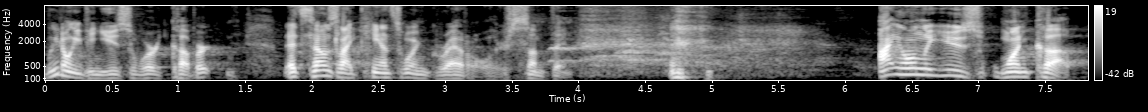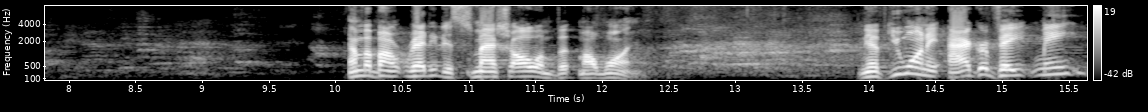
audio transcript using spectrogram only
We don't even use the word cupboard. That sounds like Hansel and Gretel or something. I only use one cup. I'm about ready to smash all of them but my one. Now, if you want to aggravate me,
